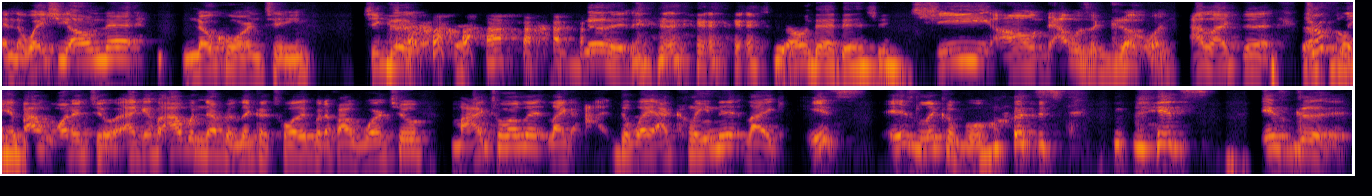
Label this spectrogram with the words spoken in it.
And the way she owned that, no quarantine. She good. She good. she owned that, didn't she? She owned that was a good one. I like that. Truthfully, if I wanted to, like if I would never lick a toilet, but if I were to, my toilet, like I, the way I clean it, like it's it's lickable. it's it's it's good.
